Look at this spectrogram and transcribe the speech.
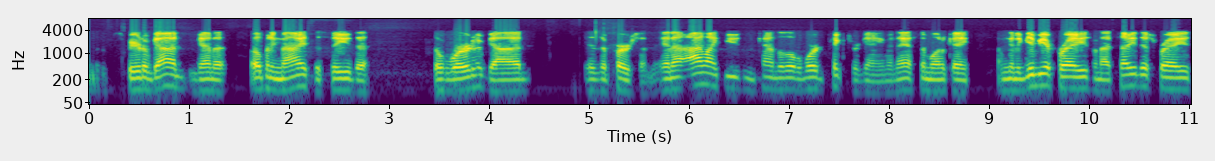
was the Spirit of God kind of opening my eyes to see the the Word of God is a person. And I, I like using kind of the little word picture game and ask someone, okay, I'm going to give you a phrase. When I tell you this phrase,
